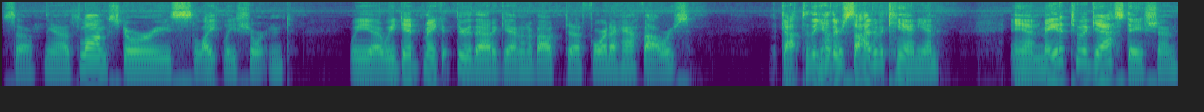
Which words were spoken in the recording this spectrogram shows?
So you know, it's long stories, slightly shortened. We uh, we did make it through that again in about uh, four and a half hours. Got to the other side of the canyon, and made it to a gas station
